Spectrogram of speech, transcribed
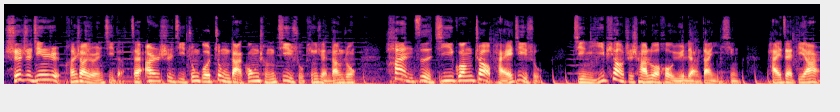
时至今日，很少有人记得，在二十世纪中国重大工程技术评选当中，汉字激光照排技术。仅一票之差，落后于两弹一星，排在第二。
